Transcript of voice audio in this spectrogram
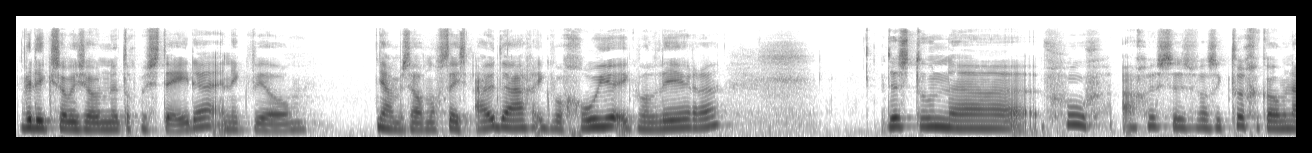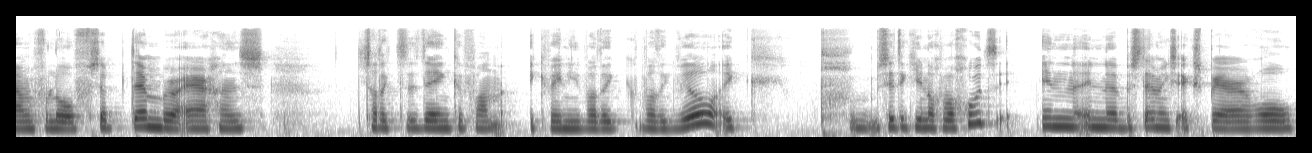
wil ik sowieso nuttig besteden. En ik wil ja, mezelf nog steeds uitdagen. Ik wil groeien, ik wil leren. Dus toen, uh, augustus, was ik teruggekomen naar mijn verlof. September ergens zat ik te denken van, ik weet niet wat ik, wat ik wil. Ik, zit ik hier nog wel goed in, in de bestemmingsexpertrol?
